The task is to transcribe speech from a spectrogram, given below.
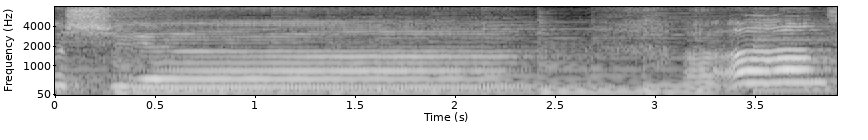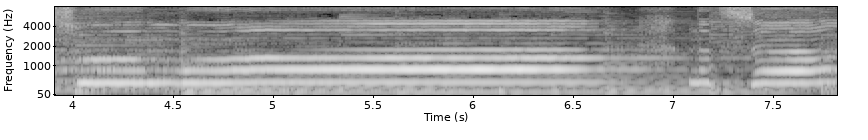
ka shia a ang chung mua na chang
